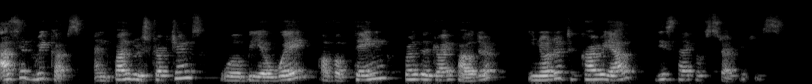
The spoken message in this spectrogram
Asset recaps and fund restructurings will be a way of obtaining further dry powder in order to carry out these type of strategies.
